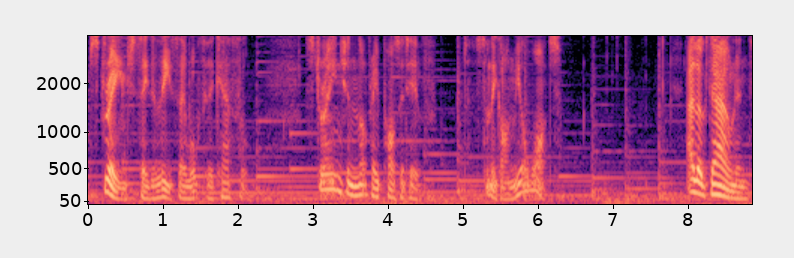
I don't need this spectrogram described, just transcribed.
strange, to say the least, as I walk to the castle. Strange and not very positive. Something on me or what? I look down and.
